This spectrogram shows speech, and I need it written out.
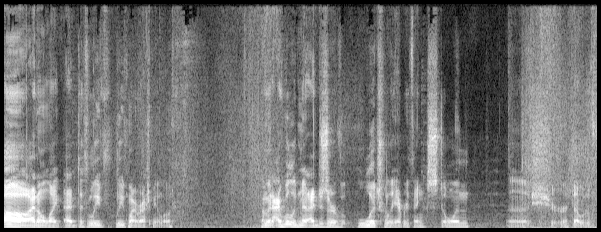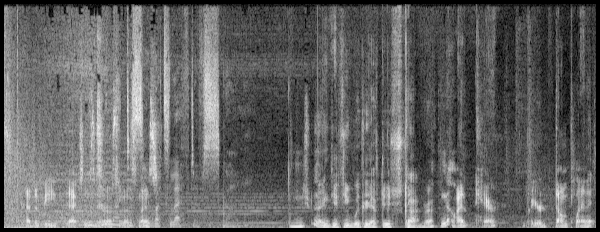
Oh, I don't like... I just leave, leave my Rashmi alone. I mean, I will admit, I deserve literally everything. Stolen, uh, sure. That would have had to be X is zero, so that's nice. What's left of Skara? Would you like to see what's left of Skara? No, I don't care. About your dumb planet.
